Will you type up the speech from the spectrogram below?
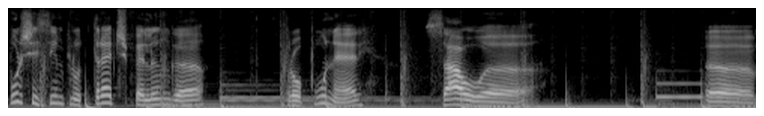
Pur și simplu treci pe lângă propuneri sau uh, uh,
